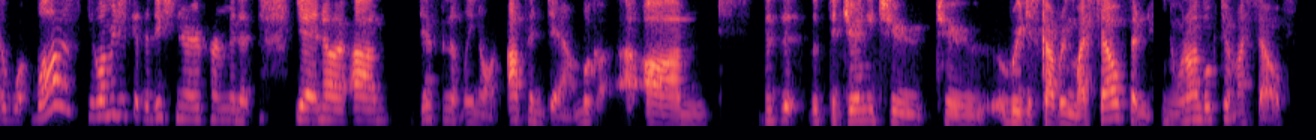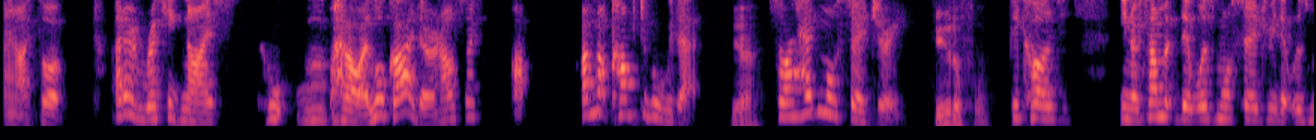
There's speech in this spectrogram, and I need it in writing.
What? Let me just get the dictionary for a minute. Yeah, no, um, definitely not. Up and down. Look, uh, um, the, the the journey to to rediscovering myself, and you know, when I looked at myself, and I thought, I don't recognize who how I look either, and I was like, I, I'm not comfortable with that. Yeah, So I had more surgery beautiful. because you know some there was more surgery that was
